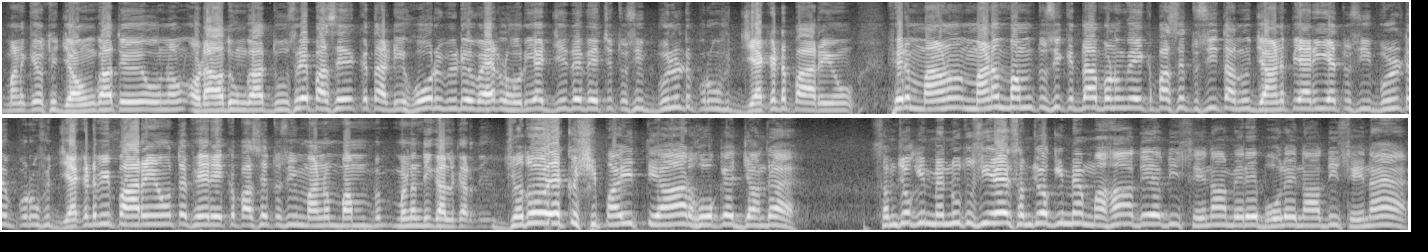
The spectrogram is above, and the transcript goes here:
ਬਣ ਕੇ ਉੱਥੇ ਜਾਊਂਗਾ ਤੇ ਉਹਨਾਂ ਨੂੰ ਉਡਾ ਦੂੰਗਾ। ਦੂਸਰੇ ਪਾਸੇ ਇੱਕ ਤੁਹਾਡੀ ਹੋਰ ਵੀਡੀਓ ਵਾਇਰਲ ਹੋ ਰਹੀ ਹੈ ਜਿਹਦੇ ਵਿੱਚ ਤੁਸੀਂ ਬੁਲਟ ਪ੍ਰੂਫ ਜੈਕਟ ਪਾ ਰਹੇ ਹੋ। ਫਿਰ ਮਾਨਵ ਮਾਨਵ ਬੰਮ ਤੁਸੀਂ ਕਿੱਦਾਂ ਬਣੋਗੇ? ਇੱਕ ਪਾਸੇ ਤੁਸੀਂ ਤੁਹਾਨੂੰ ਜਾਣ ਪਿਆਰੀ ਹੈ ਤੁਸੀਂ ਬੁਲਟ ਪ੍ਰੂਫ ਜੈਕਟ ਵੀ ਪਾ ਰਹੇ ਹੋ ਤੇ ਫਿਰ ਇੱਕ ਪਾਸੇ ਤੁਸੀਂ ਮਾਨਵ ਬੰਮ ਬਣਨ ਦੀ ਗੱਲ ਕਰਦੇ ਹੋ। ਜਦੋਂ ਇੱਕ ਸਿਪਾਹੀ ਤਿਆਰ ਹੋ ਕੇ ਜਾਂਦਾ ਹੈ ਸਮਝੋ ਕਿ ਮੈਨੂੰ ਤੁਸੀਂ ਇਹ ਸਮਝੋ ਕਿ ਮੈਂ ਮਹਾਦੇਵ ਦੀ ਸੇਨਾ ਮੇਰੇ ਭੋਲੇਨਾਥ ਦੀ ਸੇਨਾ ਹੈ।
